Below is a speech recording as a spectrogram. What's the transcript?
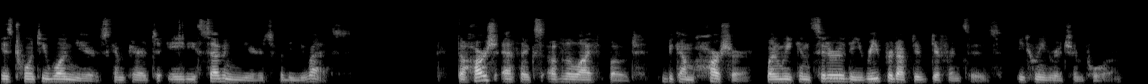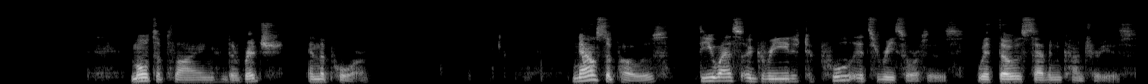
is 21 years compared to 87 years for the US. The harsh ethics of the lifeboat become harsher when we consider the reproductive differences between rich and poor. Multiplying the rich and the poor. Now suppose the US agreed to pool its resources with those seven countries,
